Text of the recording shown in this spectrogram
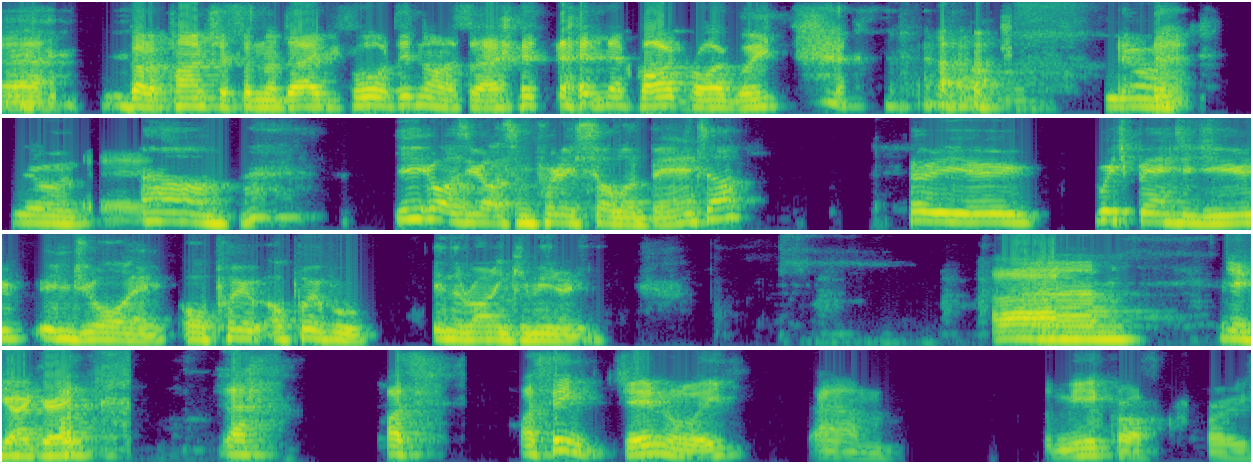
Uh, got a puncher from the day before, didn't I? So that bike ride went. yeah, yeah. Um, you guys have got some pretty solid banter. Who do you? Which banter do you enjoy, or, or people in the running community? Um, you go, Greg. I, I, I think generally um, the Meercroft crew.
